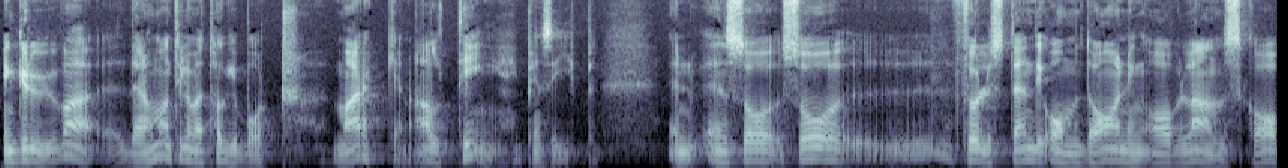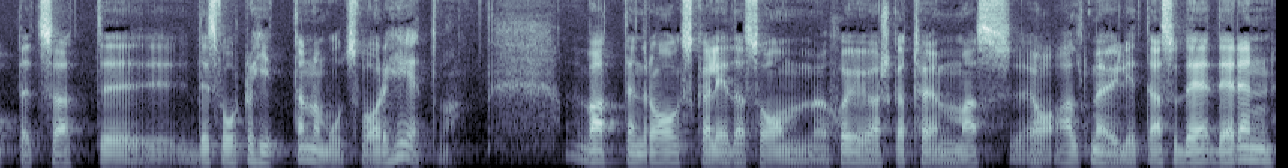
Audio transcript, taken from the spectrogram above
En gruva, där har man till och med tagit bort marken, allting i princip. En, en så, så, fullständig omdaning av landskapet så att eh, det är svårt att hitta någon motsvarighet. Va? Vattendrag ska ledas om, sjöar ska tömmas, ja, allt möjligt. Alltså det, det är den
